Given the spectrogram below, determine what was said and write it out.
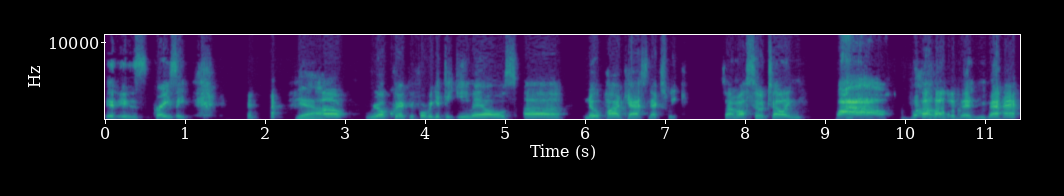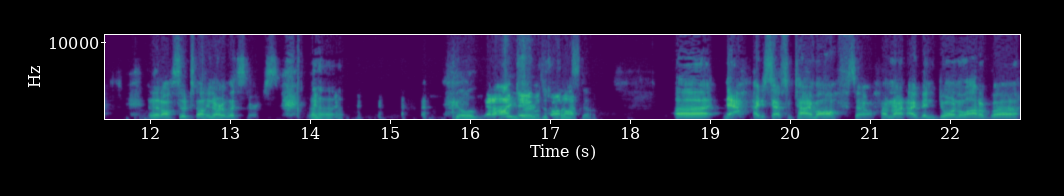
it is crazy. Yeah. Uh, real quick before we get to emails, uh, no podcast next week. So I'm also telling Wow. Bob and Matt, and then also telling our listeners. uh, kill got a hot day. What's going on? Stone. Uh, now I just have some time off, so I'm not. I've been doing a lot of, uh,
